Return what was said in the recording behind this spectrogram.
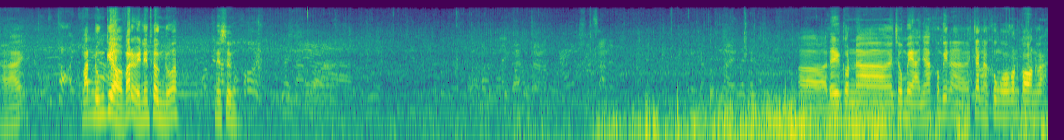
Đấy. Vắt đúng kiểu, vắt phải lên thừng đúng không? Lên sừng Ờ, đây con uh, trâu mẹ nhá, không biết là chắc là không có con con các bạn.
